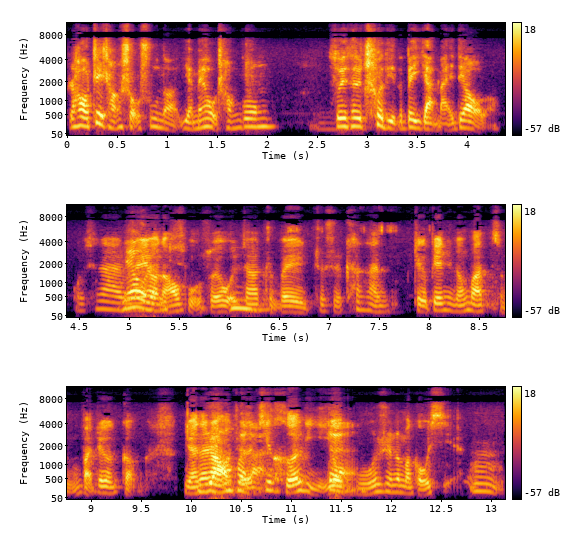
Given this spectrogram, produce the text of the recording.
然后这场手术呢也没有成功，所以他就彻底的被掩埋掉了。我现在没有脑补，所以我在准备就是看看这个编剧能把怎么把这个梗圆的让我觉得既合理又不是那么狗血。嗯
